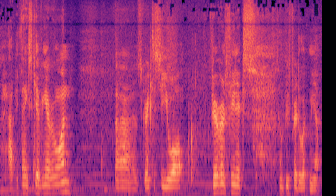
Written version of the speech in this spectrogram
Happy Thanksgiving, everyone. Uh, it's great to see you all. If you're ever in Phoenix, don't be afraid to look me up.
